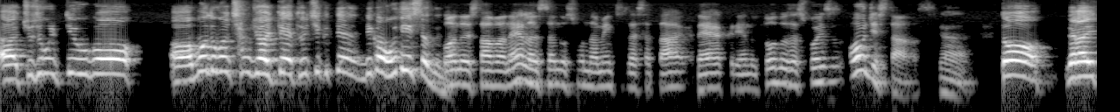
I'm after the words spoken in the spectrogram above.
어, 주승을 띄우고 어, 모든 걸 창조할 때 도대체 그때 네가 어디 있었느냐? Quando eu estava, né, lançando os fundamentos dessa terra, criando todas as coisas, onde estavas? 야, 또 내가 이,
